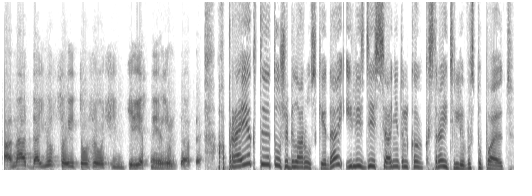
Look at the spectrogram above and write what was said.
она дает свои тоже очень интересные результаты. А проекты тоже белорусские, да? Или здесь они только как строители выступают?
